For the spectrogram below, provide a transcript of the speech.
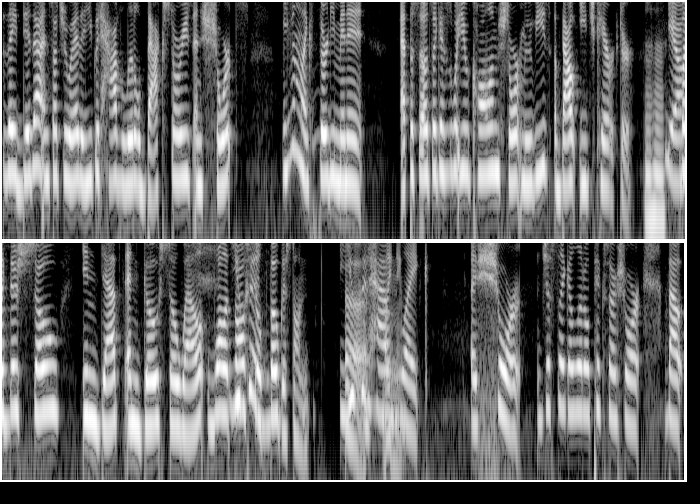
they did that in such a way that you could have little backstories and shorts, even like thirty minute episodes, I guess is what you would call them, short movies about each character. yeah. Like they're so in depth and go so well, while it's You all still focused on you uh, could have Lightning. like a short just like a little pixar short about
